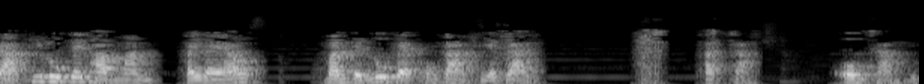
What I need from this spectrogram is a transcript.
จากที่ลูกได้ทำมันไปแล้ว มันเป็นรูปแบบของการเสียใจ อัจฉาโอมชานติ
